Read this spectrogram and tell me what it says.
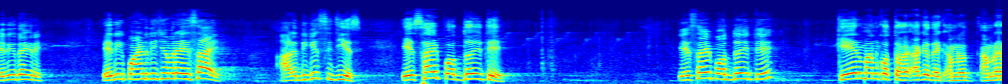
এদিকে দেখ রে, এদিকে পয়েন্ট দিচ্ছি আমরা এসআই আর এদিকে সিজিএস এসআই পদ্ধতিতে এসআই পদ্ধতিতে কে এর মান কত হয়? আগে দেখ, আমরা আমরা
